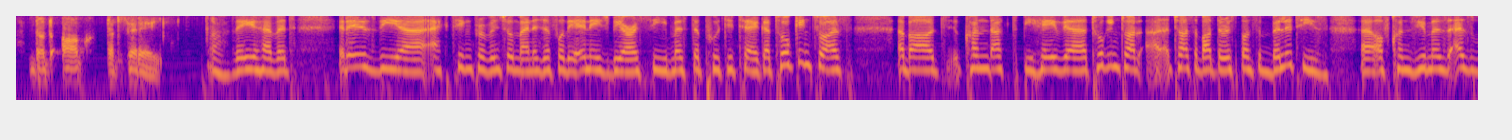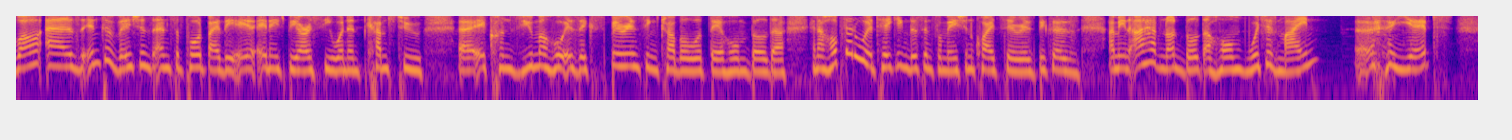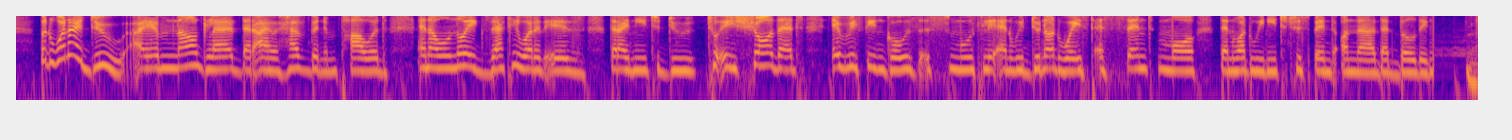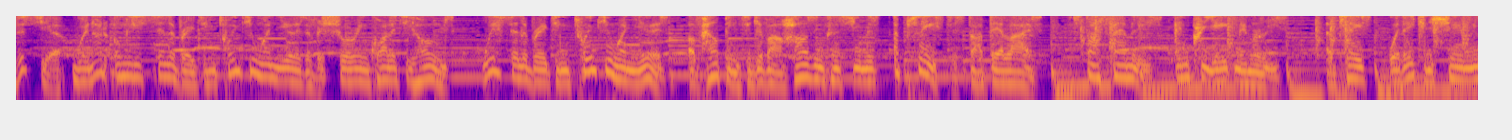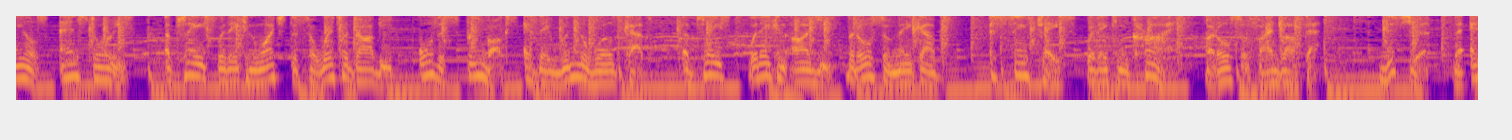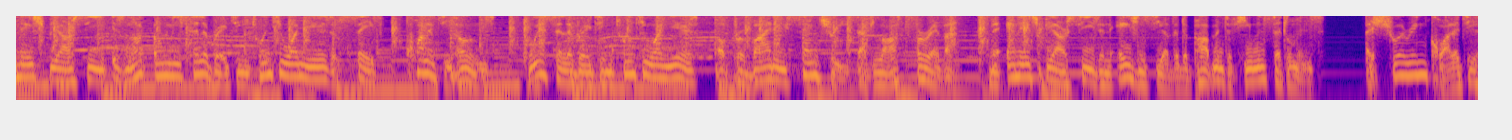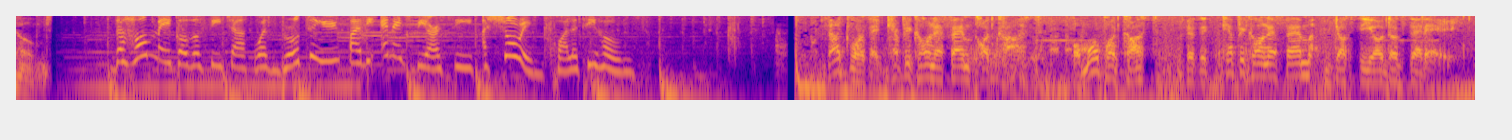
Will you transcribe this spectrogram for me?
Oh, there you have it. It is the uh, acting provincial manager for the NHBRC, Mr. Phuti Theka, talking to us about conduct, behavior, talking to, uh, to us about the responsibilities uh, of consumers, as well as interventions and support by the NHBRC when it comes to uh, a consumer who is experiencing trouble with their home builder. And I hope that we're taking this information quite serious because, I mean, I have not built a home which is mine uh, yet. But when I do, I am now glad that I have been empowered and I will know exactly what it is that I need to do to ensure that everything goes smoothly and we do not waste a cent more than what we need to spend on uh, that building. This year, we're not only celebrating 21 years of assuring quality homes, we're celebrating 21 years of helping to give our housing consumers a place to start their lives, start families, and create memories. A place where they can share meals and stories. A place where they can watch the Soweto Derby or the Springboks as they win the World Cup. A place where they can argue but also make up. A safe place where they can cry but also find laughter. This year, the NHBRC is not only celebrating 21 years of safe, quality homes, we're celebrating 21 years of providing sanctuaries that last forever. The NHBRC is an agency of the Department of Human Settlements assuring quality homes. The home makeover feature was brought to you by the NHBRC, assuring quality homes. That was a Capricorn FM podcast. For more podcasts, visit capricornfm.co.za.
